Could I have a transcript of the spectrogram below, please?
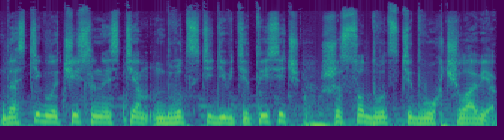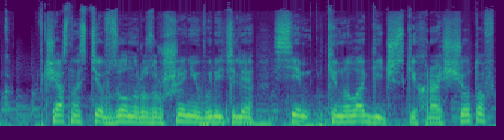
достигла численности 29 622 человек. В частности, в зону разрушений вылетели 7 кинологических расчетов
